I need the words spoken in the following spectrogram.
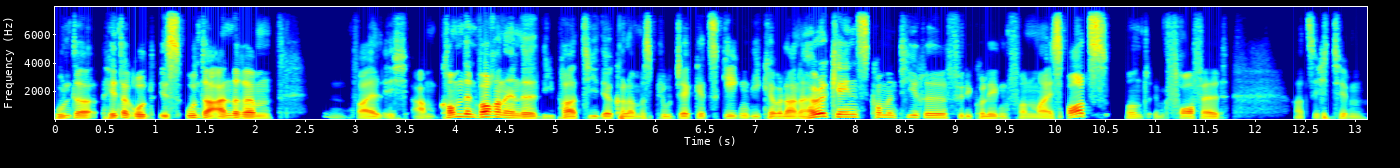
Unter, Hintergrund ist unter anderem weil ich am kommenden Wochenende die Partie der Columbus Blue Jackets gegen die Carolina Hurricanes kommentiere für die Kollegen von MySports. Und im Vorfeld hat sich Tim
